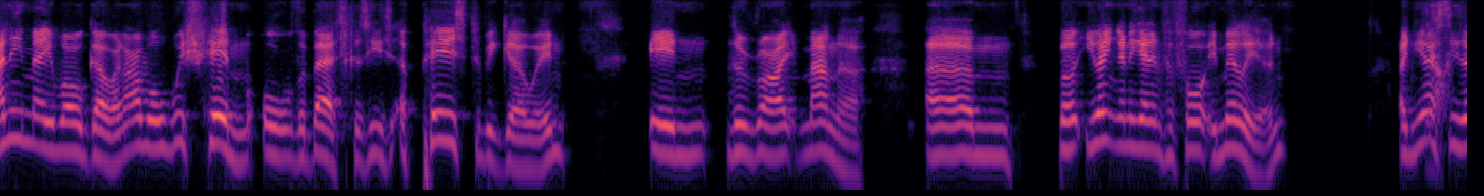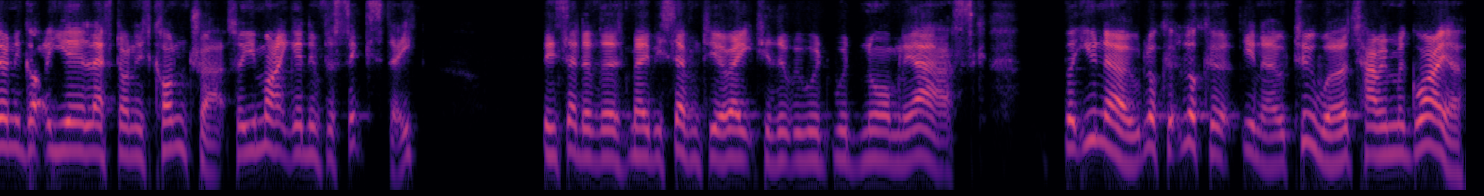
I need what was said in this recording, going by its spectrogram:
And he may well go, and I will wish him all the best because he appears to be going in the right manner. Um, but you ain't going to get him for forty million. And yes, yeah. he's only got a year left on his contract, so you might get him for sixty instead of the maybe 70 or 80 that we would, would normally ask. But you know, look at look at you know, two words, Harry Maguire.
